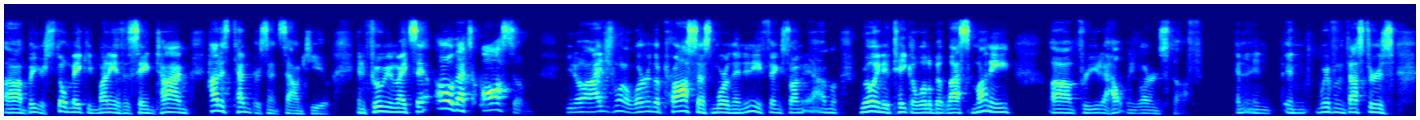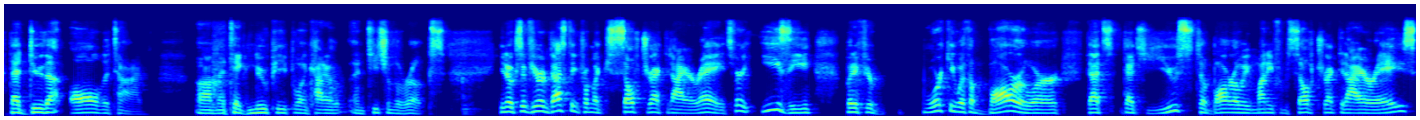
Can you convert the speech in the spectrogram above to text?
uh, but you're still making money at the same time, how does 10% sound to you? And Fumi might say, oh, that's awesome you know, I just want to learn the process more than anything. So I'm, I'm willing to take a little bit less money um, for you to help me learn stuff and, and, and we have investors that do that all the time um, take new people and kind of and teach them the ropes. You know because if you're investing from like self-directed ira it's very easy but if you're working with a borrower that's that's used to borrowing money from self-directed iras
